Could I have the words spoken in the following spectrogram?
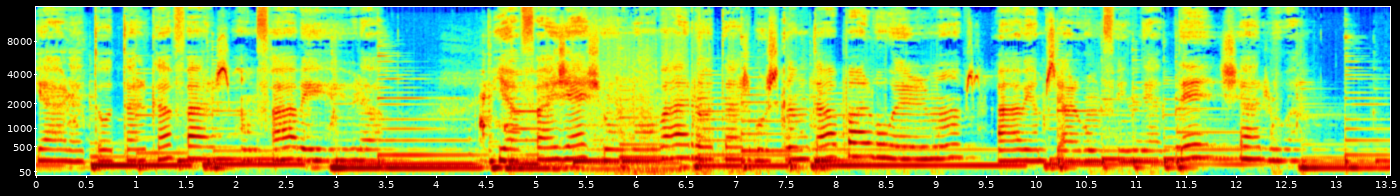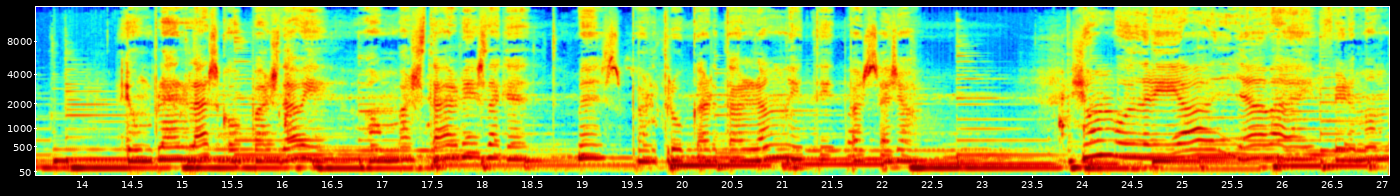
i ara tot el que fas em fa vibrar. I afegeixo noves buscant-te pel Google Maps aviam si algun fin dia et deixa robar. He omplert les copes de vi amb estalvis d'aquest mes per trucar-te a la nit i passejar. Jo em voldria llevar i fer-me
